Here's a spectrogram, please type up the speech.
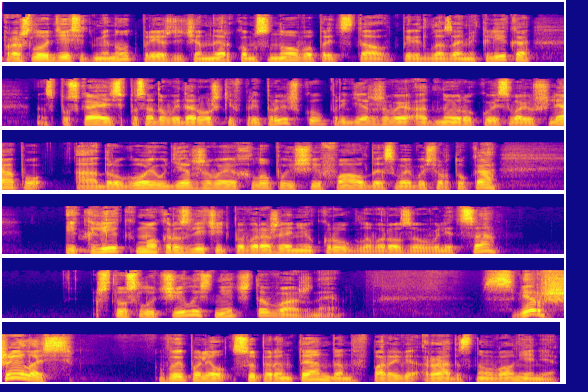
Прошло десять минут, прежде чем Нерком снова предстал перед глазами Клика, спускаясь по садовой дорожке в припрыжку, придерживая одной рукой свою шляпу, а другой удерживая хлопающие фалды своего сюртука, и Клик мог различить по выражению круглого розового лица, что случилось нечто важное. «Свершилось!» — выпалил суперинтендант в порыве радостного волнения.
